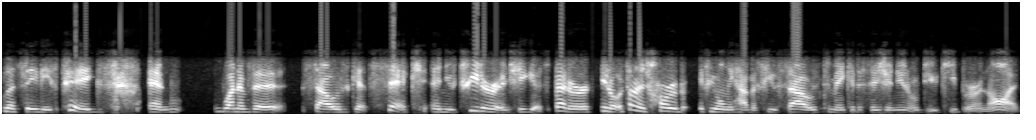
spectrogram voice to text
let's say, these pigs, and one of the sows gets sick and you treat her and she gets better, you know, it's not as hard if you only have a few sows to make a decision, you know, do you keep her or not?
